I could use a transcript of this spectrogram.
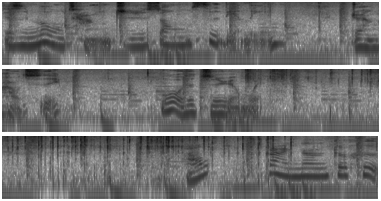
就是牧场直送四点零，我觉得很好吃诶。不过我是吃原味。呵呵。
